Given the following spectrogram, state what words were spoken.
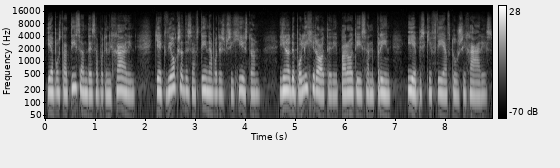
οι αποστατήσαντες από την χάριν και εκδιώξαντες αυτήν από τις ψυχής των γίνονται πολύ χειρότεροι παρότι ήσαν πριν ή επισκεφθεί αυτούς η χάρις.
